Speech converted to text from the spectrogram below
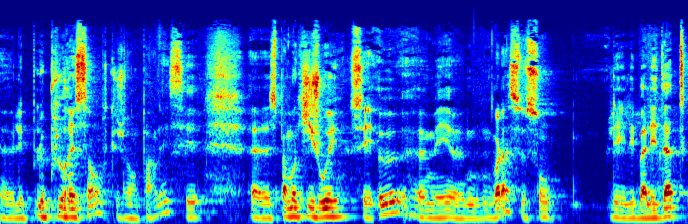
Euh, les- le plus récent, que je vais en parler, c'est euh, c'est pas moi qui jouais, c'est eux, euh, mais voilà, ce sont les, les, bah, les dates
